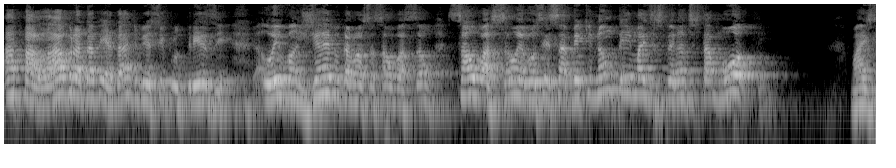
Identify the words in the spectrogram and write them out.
a palavra da verdade, versículo 13, o evangelho da nossa salvação. Salvação é você saber que não tem mais esperança, está morto. Mas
